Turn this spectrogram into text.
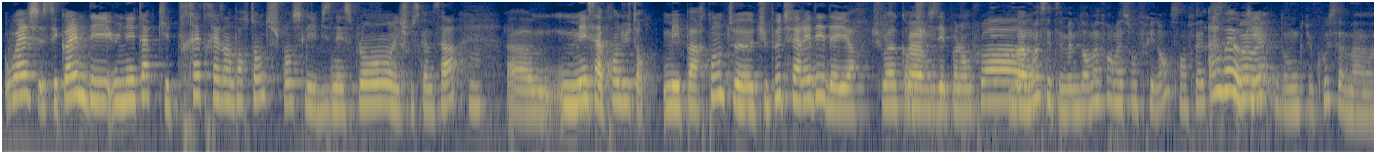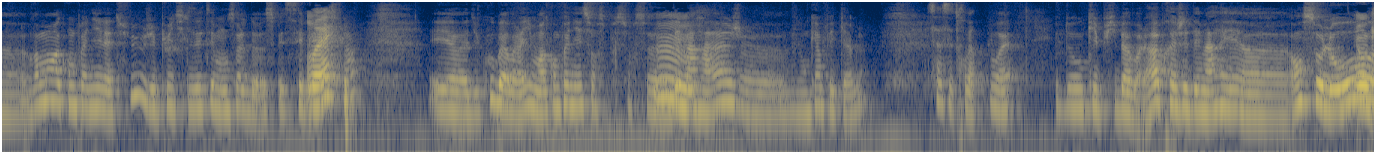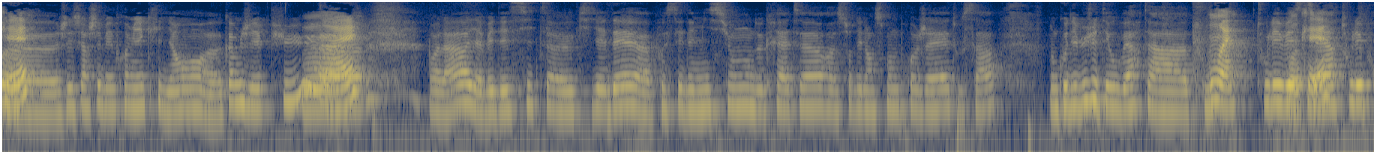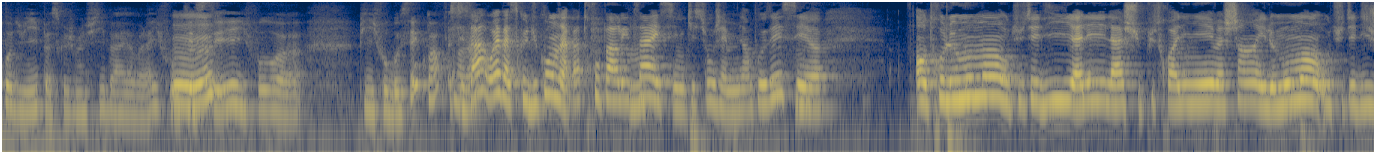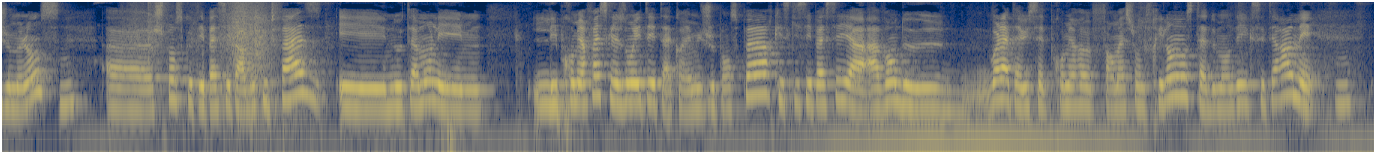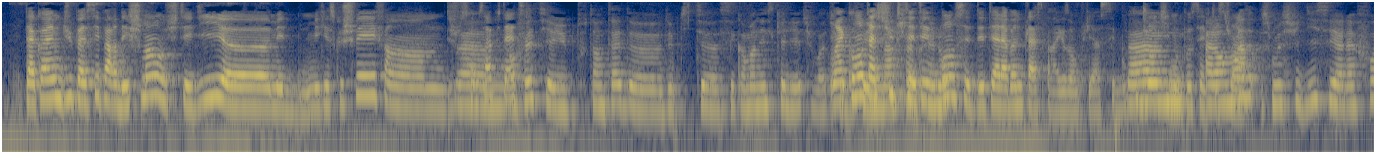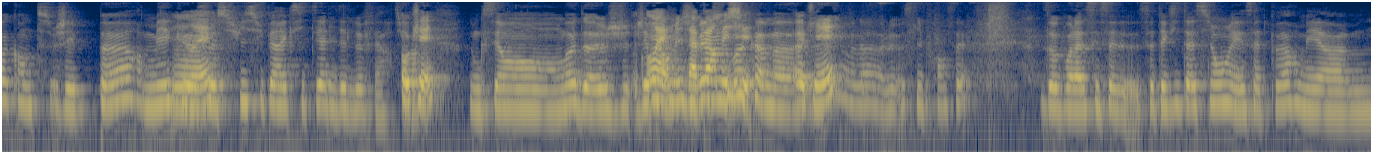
ouais, c'est quand même des, une étape qui est très très importante, je pense, les business plans, les choses comme ça. Mm. Euh, mais ça prend du temps. Mais par contre, euh, tu peux te faire aider d'ailleurs. Tu vois, quand bah, tu disais Pôle emploi. Bah, moi, c'était même dans ma formation freelance en fait. Ah ouais, ok. Donc, du coup, ça m'a vraiment accompagné là-dessus. J'ai pu utiliser mon solde CPF là. Et euh, du coup, bah voilà, ils m'ont accompagné sur, sur ce hmm. démarrage. donc, impeccable. Ça, c'est trop bien. Ouais. Donc, et puis bah voilà, après j'ai démarré euh, en solo. Euh, j'ai cherché mes premiers clients euh, comme j'ai pu. voilà, il y avait des sites qui aidaient à poster des missions de créateurs sur des lancements de projets, tout ça. Donc au début j'étais ouverte à tout, tous les vestiaires, tous les produits, parce que je me suis dit, bah voilà, il faut mhm. tester, il faut... Puis il faut bosser quoi. C'est ça, ouais, parce que du coup on n'a pas trop parlé de mhm. ça et c'est une question que j'aime bien poser. C'est mhm entre le moment où tu t'es dit, allez, là, je suis plus trop alignée, machin, et le moment où tu t'es dit, je me lance, mm. euh, je pense que tu es passé par beaucoup de phases, et notamment les, les premières phases qu'elles ont été? Tu as quand même eu, je pense, peur. Qu'est-ce qui s'est passé avant de. Voilà, tu as eu cette première formation de freelance, tu as demandé, etc. Mais mm t'as quand même dû passer par des chemins où tu t'es dit euh, mais, mais qu'est-ce que je fais enfin des choses comme ça bah, peut-être en fait il y a eu tout un tas de, de petites euh, c'est comme un escalier tu vois. Ouais, comment t'as su que c'était bon c'était à la bonne place par exemple? C'est beaucoup de gens qui nous posent cette question là alors moi je me suis dit c'est à la fois quand j'ai peur mais que je suis super excitée à l'idée de le faire tu ok. donc c'est en mode euh, j'ai peur mais j'y vais comme voilà, le slip français. Donc voilà, c'est cette, excitation et cette peur. Mais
